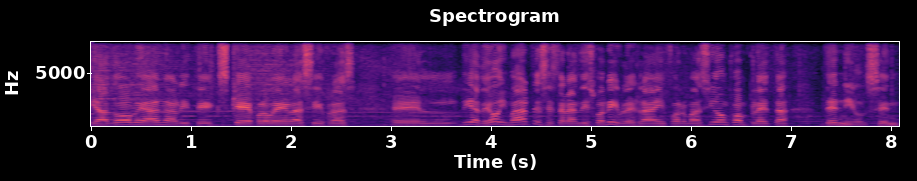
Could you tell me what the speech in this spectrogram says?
y Adobe Analytics que proveen las cifras. El día de hoy, martes, estarán disponibles la información completa de Nielsen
